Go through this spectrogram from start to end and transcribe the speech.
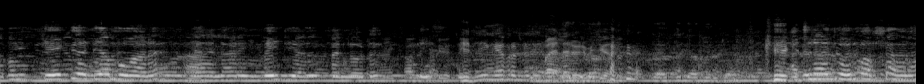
അപ്പം കേക്ക് കട്ട് ചെയ്യാൻ പോവാണ്. ഞാൻ എല്ലാവരെയും ഇൻവൈറ്റ് ചെയ്യാണ് ഫ്രണ്ടിലോട്ട്. അച്ഛനായിട്ട് ഒരു വർഷമാണ്?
